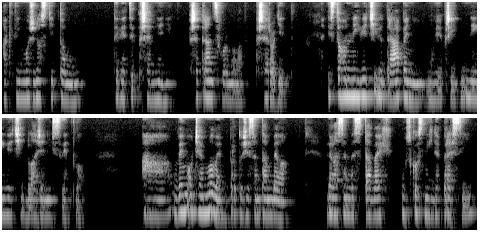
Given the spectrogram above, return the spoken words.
a k té možnosti tomu ty věci přeměnit, přetransformovat, přerodit. I z toho největšího trápení může přijít největší blažený světlo. A vím, o čem mluvím, protože jsem tam byla. Byla jsem ve stavech úzkostných depresí,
